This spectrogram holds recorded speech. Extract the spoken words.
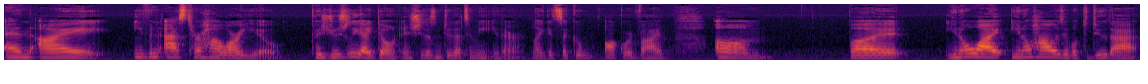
and I even asked her, How are you? because usually I don't, and she doesn't do that to me either. Like it's like a awkward vibe. Um, but you know why? You know how I was able to do that?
